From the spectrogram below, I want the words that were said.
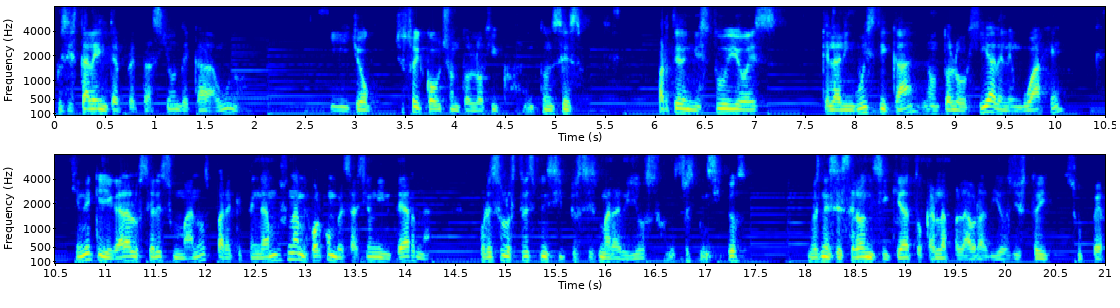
pues está la interpretación de cada uno. Y yo, yo soy coach ontológico, entonces parte de mi estudio es que la lingüística, la ontología del lenguaje, tiene que llegar a los seres humanos para que tengamos una mejor conversación interna. Por eso los tres principios es maravilloso. Los tres principios no es necesario ni siquiera tocar la palabra Dios. Yo estoy súper,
